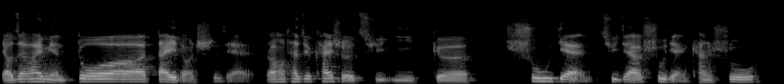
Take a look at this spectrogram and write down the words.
要在外面多待一段时间，然后他就开始去一个书店，去一家书店看书。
